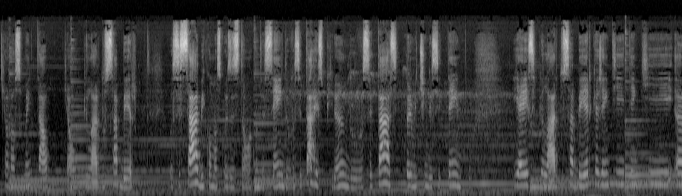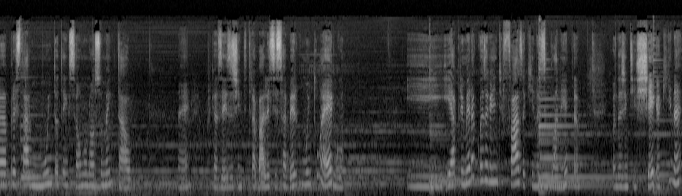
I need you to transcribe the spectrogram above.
que é o nosso mental, que é o pilar do saber. Você sabe como as coisas estão acontecendo, você está respirando, você está se permitindo esse tempo. E é esse pilar do saber que a gente tem que uh, prestar muita atenção no nosso mental, né? Porque às vezes a gente trabalha esse saber com muito ego. E, e é a primeira coisa que a gente faz aqui nesse planeta, quando a gente chega aqui, né?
